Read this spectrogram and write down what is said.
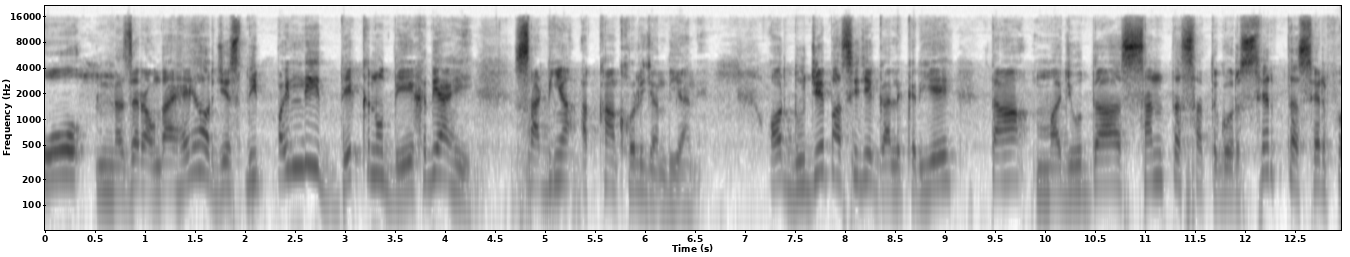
ਉਹ ਨਜ਼ਰ ਆਉਂਦਾ ਹੈ ਔਰ ਜਿਸ ਦੀ ਪਹਿਲੀ ਦਿੱਖ ਨੂੰ ਦੇਖਦਿਆਂ ਹੀ ਸਾਡੀਆਂ ਅੱਖਾਂ ਖੁੱਲ ਜਾਂਦੀਆਂ ਨੇ। ਔਰ ਦੂਜੇ ਪਾਸੇ ਜੇ ਗੱਲ ਕਰੀਏ ਤਾਂ ਮੌਜੂਦਾ ਸੰਤ ਸਤਗੁਰ ਸਿਰਫ ਤਾਂ ਸਿਰਫ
